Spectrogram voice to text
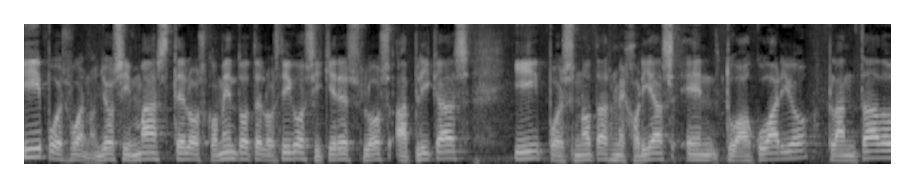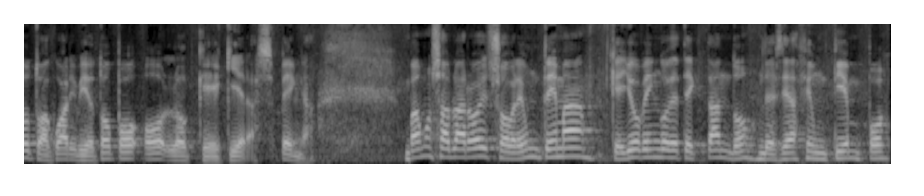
y pues bueno, yo sin más te los comento, te los digo, si quieres los aplicas y pues notas mejorías en tu acuario plantado, tu acuario biotopo o lo que quieras. Venga. Vamos a hablar hoy sobre un tema que yo vengo detectando desde hace un tiempo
